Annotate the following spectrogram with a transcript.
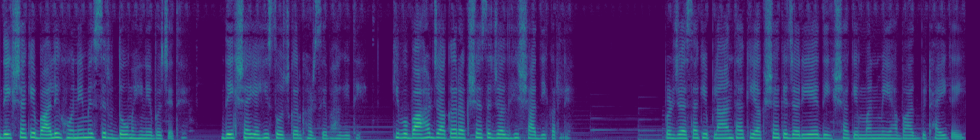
दीक्षा के बालिग होने में सिर्फ़ दो महीने बचे थे। दीक्षा यही सोचकर घर से भागी थी कि वो बाहर जाकर अक्षय से जल्द ही शादी कर ले। पर जैसा कि प्लान था कि अक्षय के ज़रिए दीक्षा के मन में यह बात बिठाई गई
